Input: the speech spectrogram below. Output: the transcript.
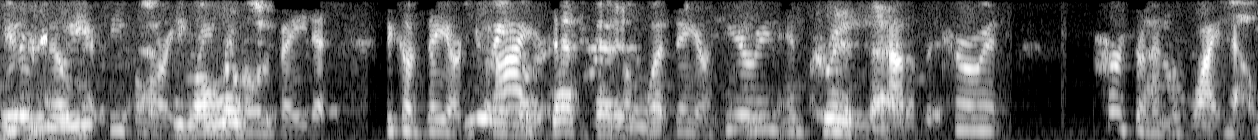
do know that people are extremely motivated because they are tired of what they are hearing and seeing out of the current person in the White House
